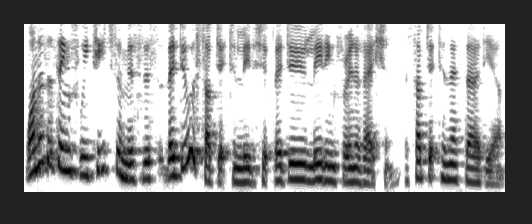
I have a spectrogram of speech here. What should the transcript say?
One of the things we teach them is this they do a subject in leadership, they do leading for innovation, a subject in their third year.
